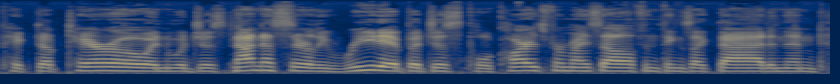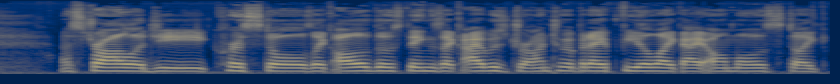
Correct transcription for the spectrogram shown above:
picked up tarot and would just not necessarily read it, but just pull cards for myself and things like that. And then astrology, crystals, like all of those things. Like I was drawn to it, but I feel like I almost like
